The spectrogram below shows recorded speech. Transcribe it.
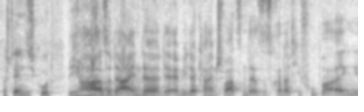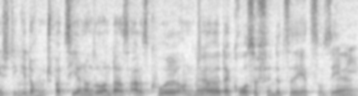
verstehen sich gut. Ja, also der eine, der, der Abby, der kleinen Schwarzen, der ist es relativ huper eigentlich. Die mhm. geht auch mit spazieren und so und da ist alles cool. Und ja. äh, der Große findet sie jetzt so semi. Ja.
